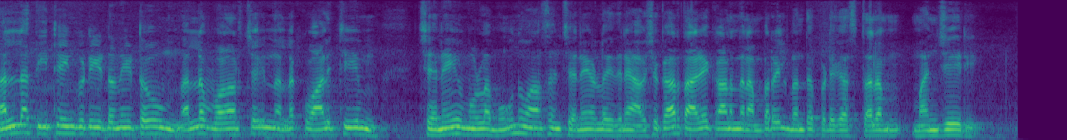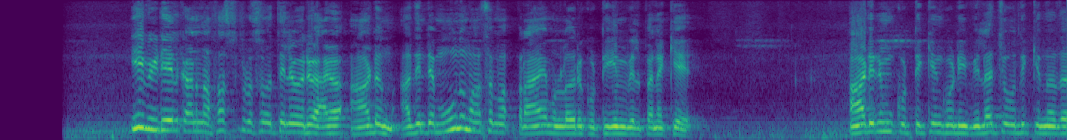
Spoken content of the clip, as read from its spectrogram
നല്ല തീറ്റയും കൂടി ഇടനീട്ടവും നല്ല വളർച്ചയും നല്ല ക്വാളിറ്റിയും ചെനയുമുള്ള മൂന്ന് മാസം ചെനയുള്ള ഇതിനെ ആവശ്യക്കാർ താഴെ കാണുന്ന നമ്പറിൽ ബന്ധപ്പെടുക. സ്ഥലം മഞ്ചേരി. ഈ വീഡിയോയിൽ കാണുന്ന ഫസ്റ്റ് പ്രസവത്തിലെ ഒരു ആടും അതിന്റെ മൂന്ന് മാസം പ്രായമുള്ള ഒരു കുട്ടിയും വിൽപ്പനയ്ക്ക്. ആടിനും കുട്ടിക്കും കൂടി വില ചോദിക്കുന്നത്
